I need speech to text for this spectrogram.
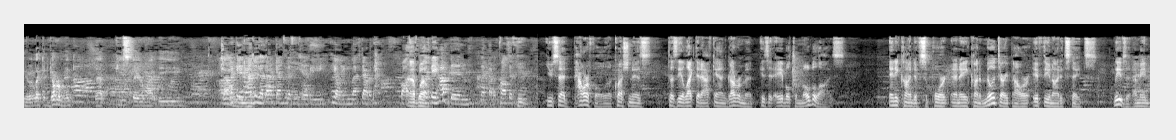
you know, elected government, that peace there might be I can imagine that the Afghan citizens will be feeling left out of that process Uh, well- because they have been left out of the process. And You said powerful. The question is, does the elected Afghan government is it able to mobilize any kind of support and any kind of military power if the United States leaves it. I mean,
